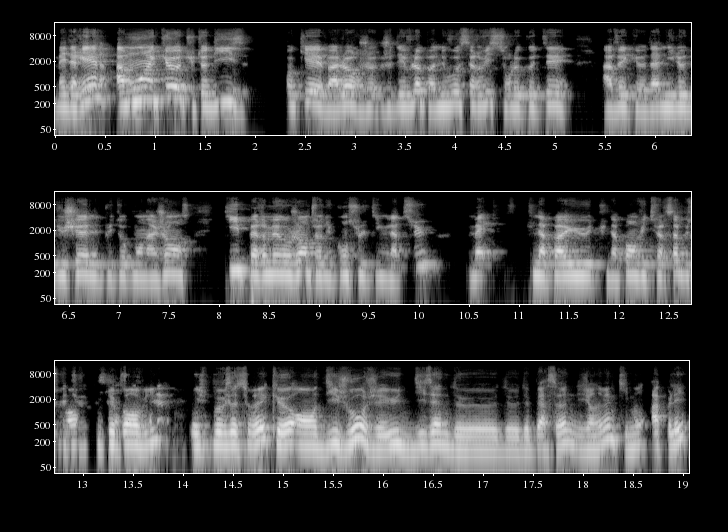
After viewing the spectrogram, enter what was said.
mais derrière, à moins que tu te dises, OK, bah alors je, développe un nouveau service sur le côté avec euh, Danilo Duchesne plutôt que mon agence qui permet aux gens de faire du consulting là-dessus, mais tu n'as pas eu, tu n'as pas envie de faire ça puisque tu n'ai pas envie. Et je peux vous assurer qu'en 10 jours, j'ai eu une dizaine de, de, de personnes. J'en ai même qui m'ont appelé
